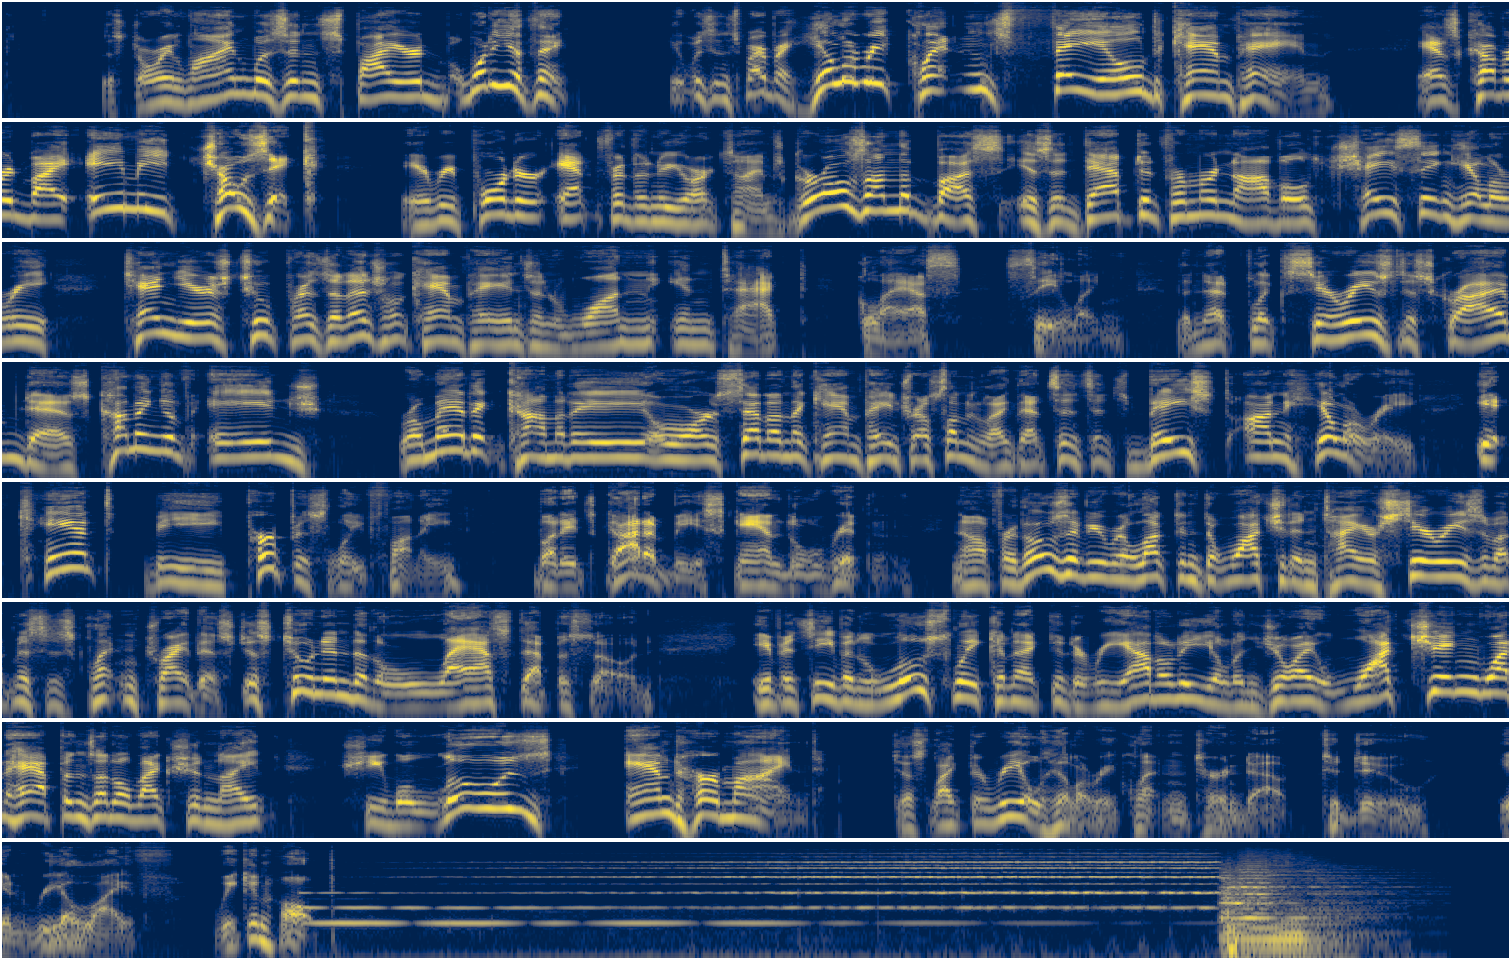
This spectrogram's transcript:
The storyline was inspired. What do you think? It was inspired by Hillary Clinton's failed campaign, as covered by Amy Chozick, a reporter at for the New York Times. Girls on the Bus is adapted from her novel Chasing Hillary 10 years, two presidential campaigns, and one intact glass ceiling. The Netflix series described as coming of age romantic comedy or set on the campaign trail, something like that, since it's based on Hillary. It can't be purposely funny, but it's got to be scandal written. Now, for those of you reluctant to watch an entire series about Mrs. Clinton, try this. Just tune into the last episode. If it's even loosely connected to reality, you'll enjoy watching what happens on election night. She will lose and her mind, just like the real Hillary Clinton turned out to do in real life. We can hope.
